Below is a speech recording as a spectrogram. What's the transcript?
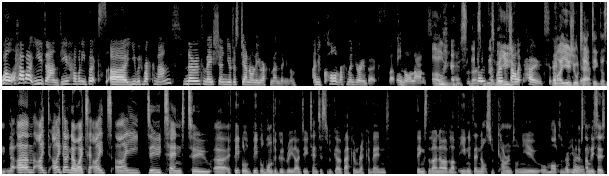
Well, how about you, Dan? Do you have any books uh, you would recommend? No information. You're just generally recommending them, and you can't recommend your own books. That's oh, not allowed. Oh, so that's, that's my usual code. my usual tactic doesn't. Um, I, I don't know. I, t- I, I do tend to uh, if people people want a good read, I do tend to sort of go back and recommend things that I know I've loved, even if they're not sort of current or new or modern. Mm-hmm. You know, if mm-hmm. somebody says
